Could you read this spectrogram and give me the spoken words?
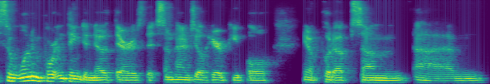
so one important thing to note there is that sometimes you'll hear people, you know, put up some um,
